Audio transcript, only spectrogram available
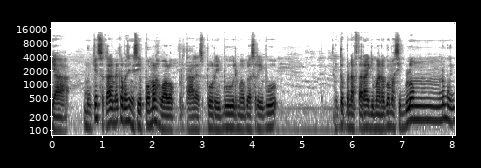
ya mungkin sekarang mereka masih ngisi pom lah walau pertalite sepuluh ribu lima belas ribu itu pendaftaran gimana gue masih belum nemuin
